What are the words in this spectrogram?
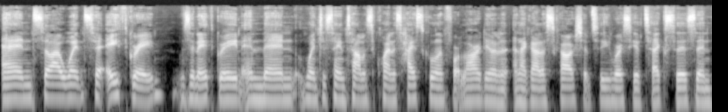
And so I went to eighth grade, was in eighth grade, and then went to St. Thomas Aquinas High School in Fort Lauderdale, and, and I got a scholarship to the University of Texas. And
